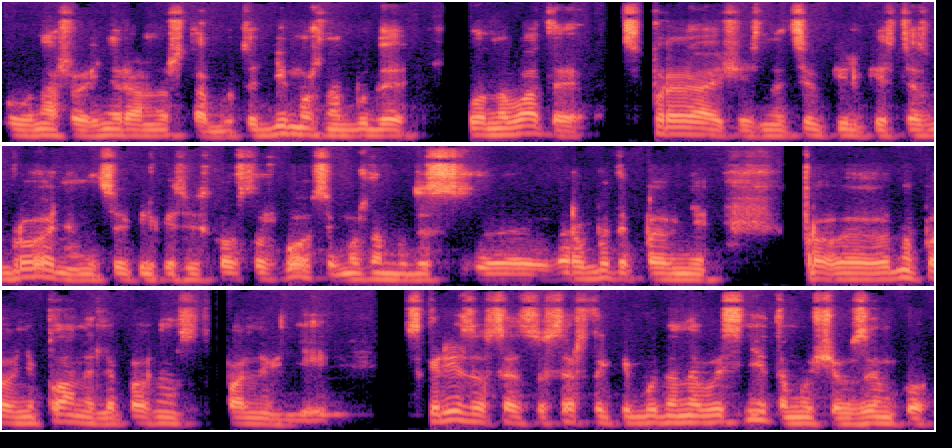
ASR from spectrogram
у нашого генерального штабу, тоді можна буде планувати, спираючись на цю кількість озброєння, на цю кількість військовослужбовців, можна буде е, робити певні е, ну, певні плани для певних наступальних дій. Скоріше за все, це все ж таки буде навесні, тому що взимку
